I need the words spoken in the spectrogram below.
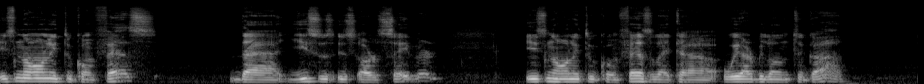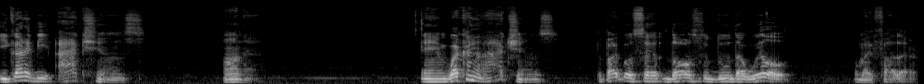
it's not only to confess that Jesus is our Savior, it's not only to confess like uh, we are belong to God. It gotta be actions on it. And what kind of actions? The Bible says those who do the will of my Father.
